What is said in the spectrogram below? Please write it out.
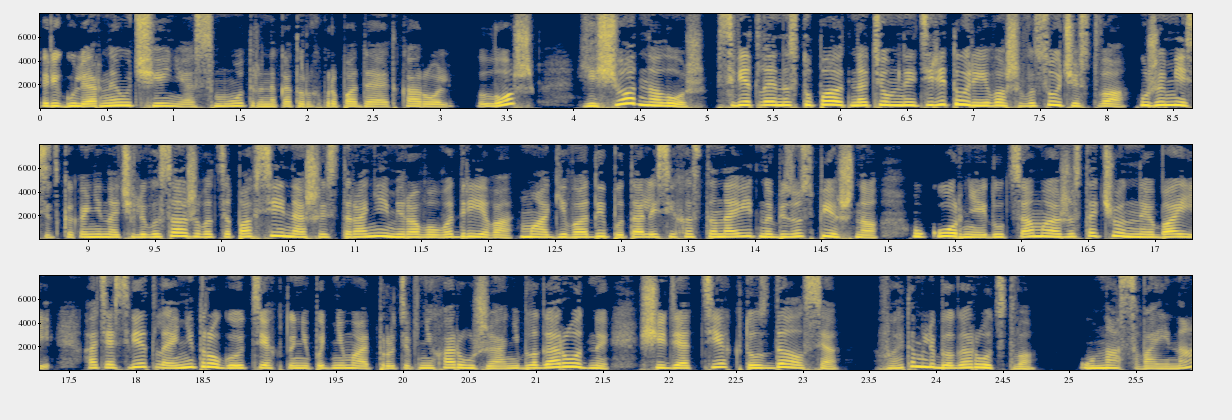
регулярные учения, смотры, на которых пропадает король. Ложь? Еще одна ложь? Светлые наступают на темные территории, ваше высочество. Уже месяц, как они начали высаживаться по всей нашей стороне мирового древа. Маги воды пытались их остановить, но безуспешно. У корня идут самые ожесточенные бои. Хотя светлые не трогают тех, кто не поднимает против них оружие. Они благородны, щадят тех, кто сдался. В этом ли благородство? У нас война?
